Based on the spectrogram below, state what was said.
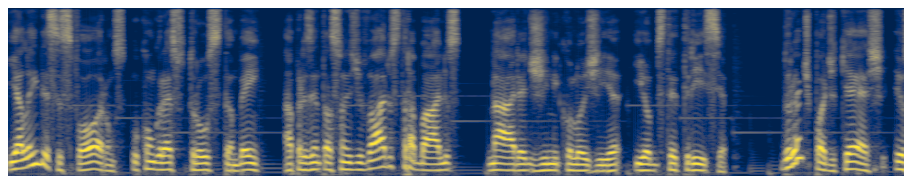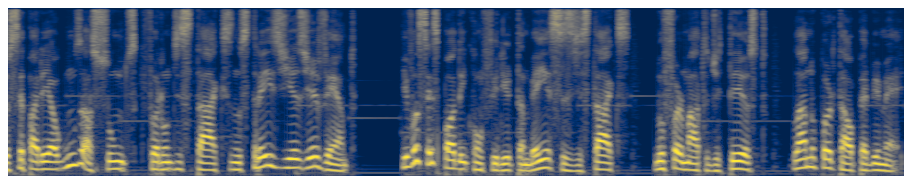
E além desses fóruns, o congresso trouxe também apresentações de vários trabalhos na área de ginecologia e obstetrícia. Durante o podcast, eu separei alguns assuntos que foram destaques nos três dias de evento, e vocês podem conferir também esses destaques no formato de texto lá no portal PebMed.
